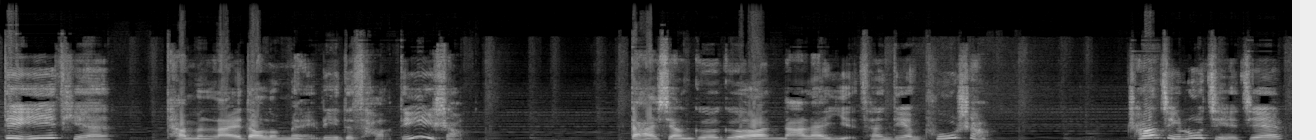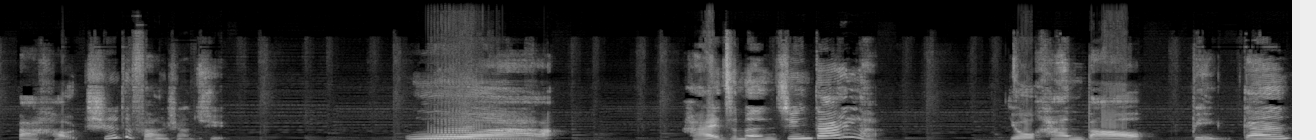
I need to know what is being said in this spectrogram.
第一天，他们来到了美丽的草地上。大象哥哥拿来野餐垫铺上，长颈鹿姐姐把好吃的放上去。哇！孩子们惊呆了，有汉堡、饼干、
